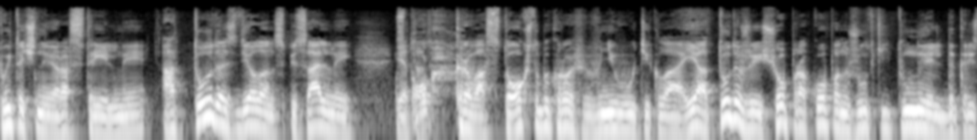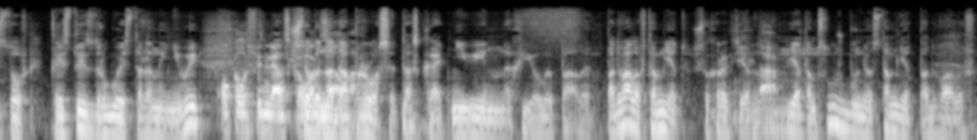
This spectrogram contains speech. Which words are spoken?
пыточные, расстрельные. Оттуда сделан специальный этот, Сток. кровосток, чтобы кровь в Неву текла. И оттуда же еще прокопан жуткий туннель до крестов. Кресты с другой стороны Невы, Около финляндского чтобы на вокзала. допросы таскать невинных, елы-палы. Подвалов там нет, что характерно. Да. Я там службу нес, там нет подвалов.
